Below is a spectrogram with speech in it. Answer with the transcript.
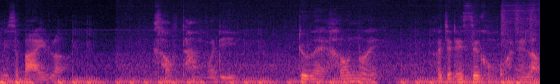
ไม่สบายอยู่เหรอ เข้าทางพอดี ดูแลเขาหน่อย เขาจะได้ซื้อของขวัญให้เรา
